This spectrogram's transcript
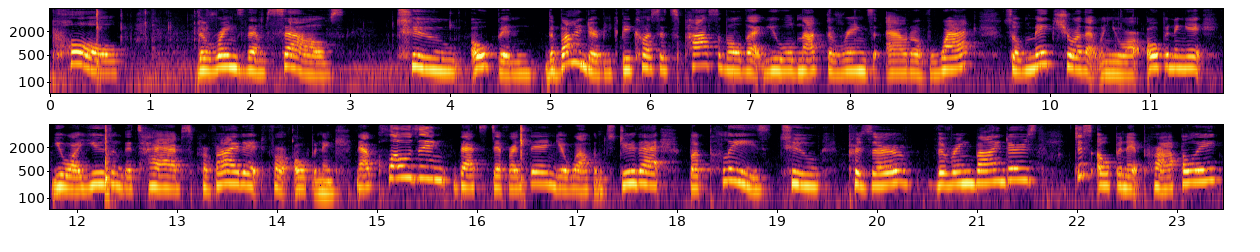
pull the rings themselves to open the binder because it's possible that you will knock the rings out of whack. So make sure that when you are opening it, you are using the tabs provided for opening. Now closing, that's a different thing. You're welcome to do that. But please, to preserve the ring binders, just open it properly.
